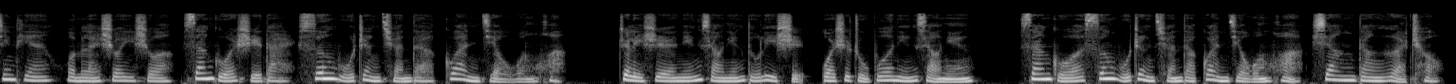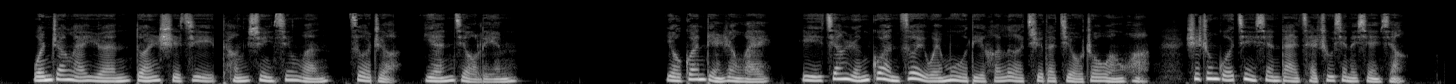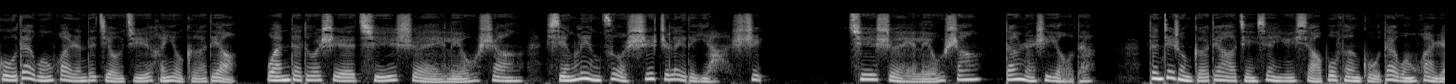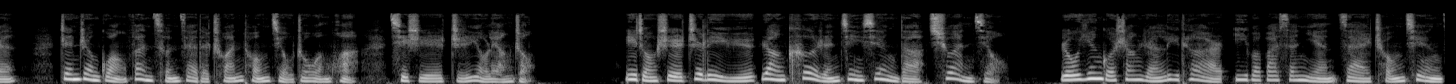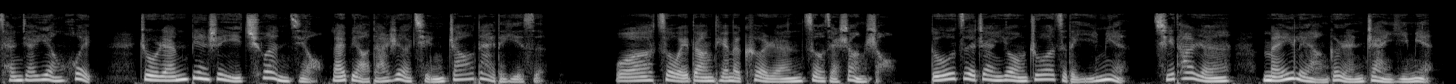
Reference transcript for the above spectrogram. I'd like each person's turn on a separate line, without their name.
今天我们来说一说三国时代孙吴政权的灌酒文化。这里是宁小宁读历史，我是主播宁小宁。三国孙吴政权的灌酒文化相当恶臭。文章来源《短史记》腾讯新闻，作者严九林。有观点认为，以将人灌醉为目的和乐趣的酒桌文化，是中国近现代才出现的现象。古代文化人的酒局很有格调，玩的多是曲水流觞、行令作诗之类的雅事。曲水流觞当然是有的，但这种格调仅限于小部分古代文化人。真正广泛存在的传统酒桌文化，其实只有两种：一种是致力于让客人尽兴的劝酒。如英国商人利特尔，一八八三年在重庆参加宴会，主人便是以劝酒来表达热情招待的意思。我作为当天的客人，坐在上首，独自占用桌子的一面，其他人每两个人占一面。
